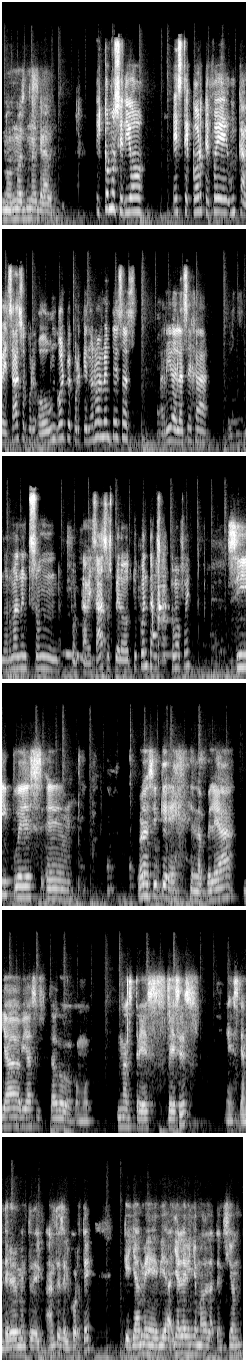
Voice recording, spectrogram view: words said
no, no, es, no es grave. ¿Y cómo se dio este corte? ¿Fue un cabezazo o un golpe? Porque normalmente esas arriba de la ceja pues, normalmente son por cabezazos, pero tú cuéntanos cómo fue. Sí, pues eh, Ahora sí que en la pelea ya había suscitado como unas tres veces este, anteriormente, antes del corte, que ya, me había, ya le habían llamado la atención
